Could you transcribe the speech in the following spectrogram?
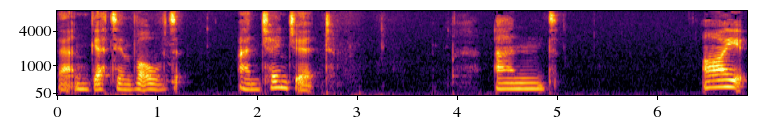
then get involved and change it. And I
